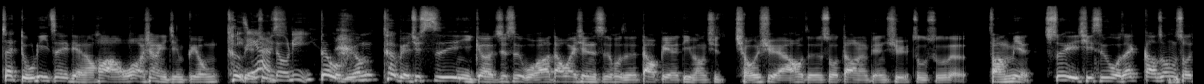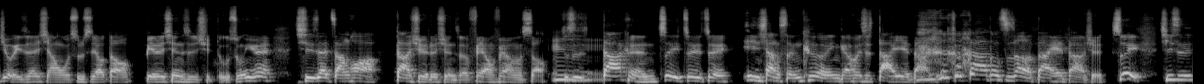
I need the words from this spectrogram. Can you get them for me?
在独立这一点的话，我好像已经不用特别去独立，对我不用特别去适应一个，就是我要到外县市或者到别的地方去求学啊，或者是说到那边去住宿的。方面，所以其实我在高中的时候就一直在想，我是不是要到别的县市去读书？因为其实，在彰化大学的选择非常非常的少，就是大家可能最最最印象深刻，应该会是大业大学，就大家都知道的大业大学。所以其实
